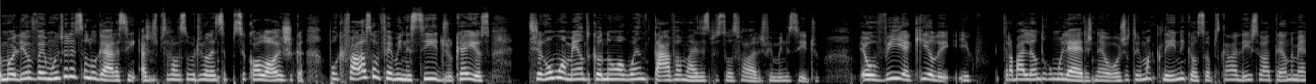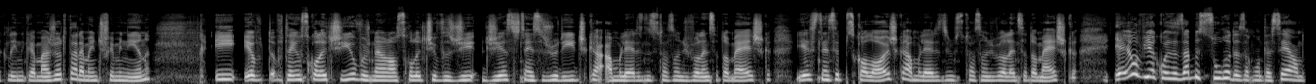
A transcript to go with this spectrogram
O meu livro vem muito nesse lugar, assim. A gente precisa falar sobre violência psicológica. Porque falar sobre feminicídio, que é isso? Chegou um momento que eu não aguentava mais as pessoas falarem de feminicídio. Eu vi aquilo e, e trabalhando com mulheres, né? Hoje eu tenho uma clínica, eu sou psicanalista, eu atendo, minha clínica é majoritariamente feminina. E eu, eu tenho os coletivos, né? Nossos coletivos de, de assistência jurídica a mulheres em situação de violência doméstica e assistência psicológica a mulheres em situação de violência doméstica. E aí eu via coisas absurdas acontecendo.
